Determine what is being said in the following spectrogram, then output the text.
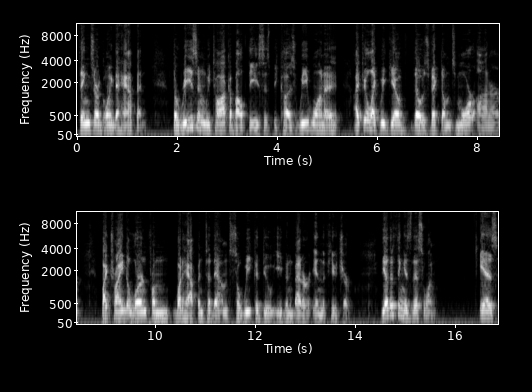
things are going to happen. The reason we talk about these is because we want to, I feel like we give those victims more honor by trying to learn from what happened to them so we could do even better in the future. The other thing is this one, is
